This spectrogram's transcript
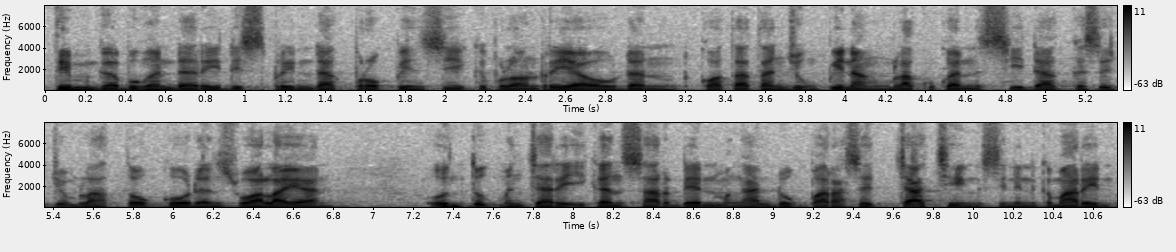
Tim gabungan dari Disperindak Provinsi Kepulauan Riau dan Kota Tanjung Pinang melakukan sidak ke sejumlah toko dan swalayan untuk mencari ikan sarden mengandung parasit cacing Senin kemarin.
